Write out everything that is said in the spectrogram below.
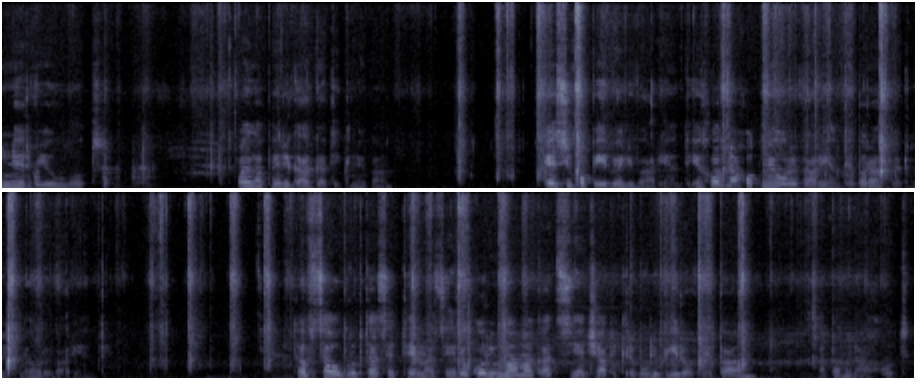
ინერვიულოთ. ყველაფერი კარგად იქნება. ეს იყო პირველი ვარიანტი. ეხლა ვნახოთ მეორე ვარიანტი, აბა რა გვეტყვის მეორე ვარიანტი. და ვსაუბრობთ ასეთ თემაზე, როგორი მამაკაცია ჩაფიქრებული პიროვნება. აბა ვნახოთ.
